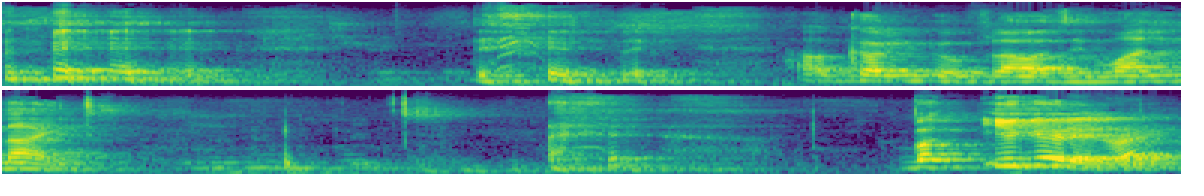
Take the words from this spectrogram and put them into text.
How come you got flowers in one night? but you get it, right?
